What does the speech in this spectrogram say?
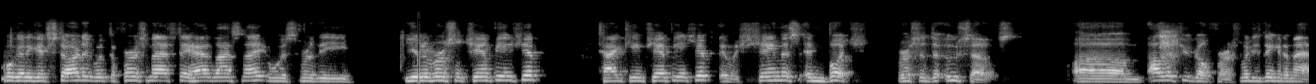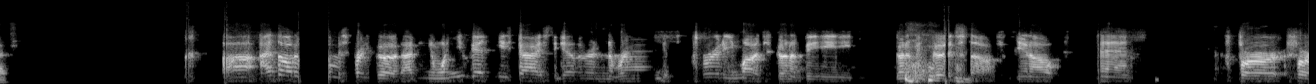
we're going to get started with the first match they had last night. It was for the Universal Championship, Tag Team Championship. It was Sheamus and Butch versus the Usos. Um, I'll let you go first. What do you think of the match? Uh, I thought it was pretty good. I mean, when you get these guys together in the ring, it's pretty much gonna be gonna be good stuff, you know. And for for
